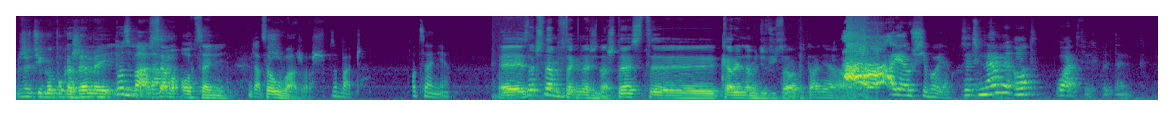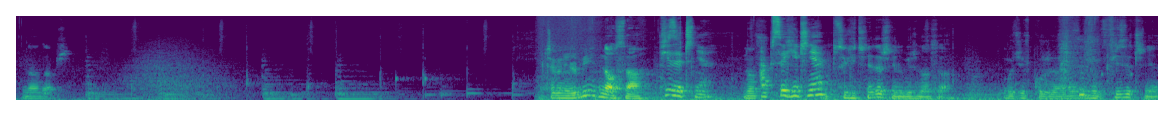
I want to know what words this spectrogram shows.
że Ci go pokażemy i Pozwalam. sam oceń, Dobrze. co uważasz. Zobaczę. Ocenię. E, zaczynamy w takim razie nasz test. E, Karolina będzie wrzucała pytania. A, a ja już się boję. Zaczynamy od łatwych pytań. No dobrze. Czego nie lubi? Nosa. Fizycznie. No, A psychicznie? psychicznie też nie lubisz nosa. Bo Cię wkurza, fizycznie.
